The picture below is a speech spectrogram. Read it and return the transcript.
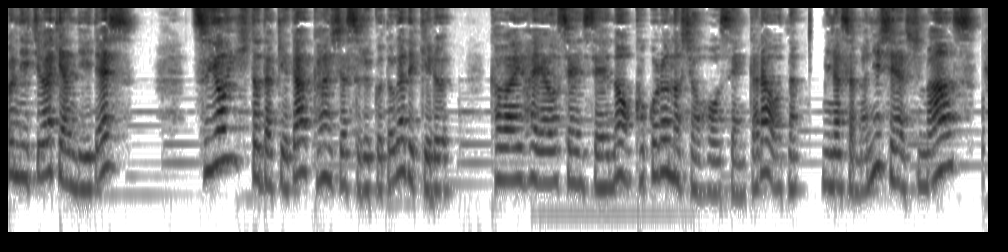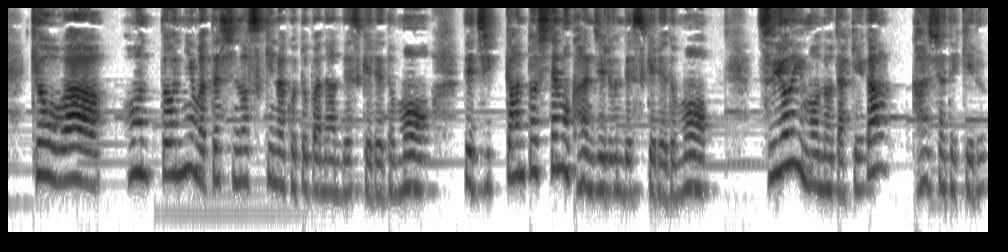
こんにちは、キャンディーです。強い人だけが感謝することができる、河合隼先生の心の処方箋から皆様にシェアします。今日は本当に私の好きな言葉なんですけれども、で、実感としても感じるんですけれども、強いものだけが感謝できる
